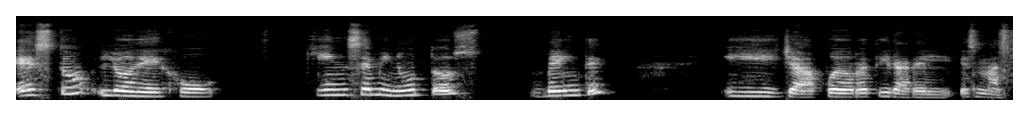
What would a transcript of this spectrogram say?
esto lo dejo 15 minutos 20 y ya puedo retirar el esmalte.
